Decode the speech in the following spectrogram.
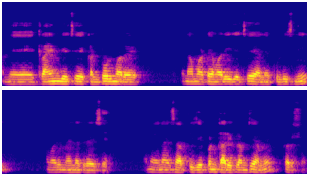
અને ક્રાઇમ જે છે કંટ્રોલમાં રહે, એના માટે અમારી જે છે અને પોલીસની અમારી મહેનત રહેશે અને એના હિસાબથી જે પણ કાર્યક્રમ છે અમે કરશું.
